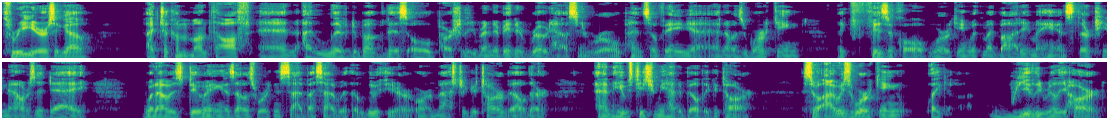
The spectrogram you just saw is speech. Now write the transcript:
Three years ago, I took a month off and I lived above this old partially renovated roadhouse in rural Pennsylvania. And I was working like physical working with my body and my hands 13 hours a day what I was doing is I was working side by side with a luthier or a master guitar builder, and he was teaching me how to build a guitar. So I was working like really, really hard.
